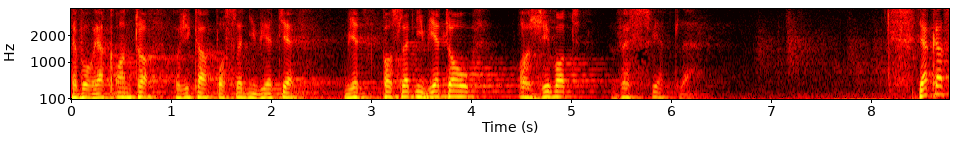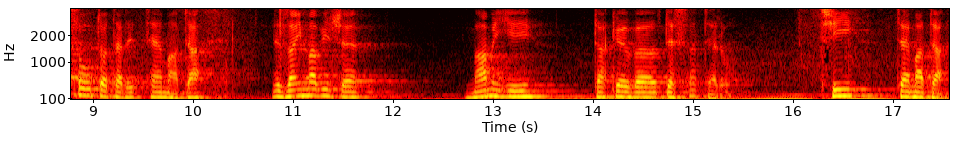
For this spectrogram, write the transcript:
Nebo jak on to říká v poslední větě, vět, poslední větou o život ve světle. Jaká jsou to tady témata? Je zajímavé, že máme ji také v desateru. Tři témata,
